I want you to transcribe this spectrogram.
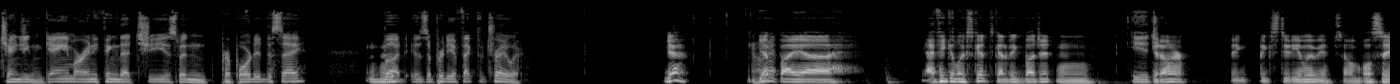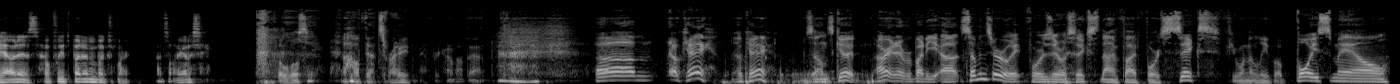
changing the game or anything that she has been purported to say, Mhm. but it was a pretty effective trailer. Yeah. All yep. right. I uh I think it looks good. It's got a big budget and Huge. good on her. Big big studio movie. So we'll see how it is. Hopefully it's better than Booksmart. That's all I gotta say. But we'll see. Oh, that's right. I forgot about that. Um, okay. Okay. Sounds good. All right, everybody. Uh, 708-406-9546 if you want to leave a voicemail.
